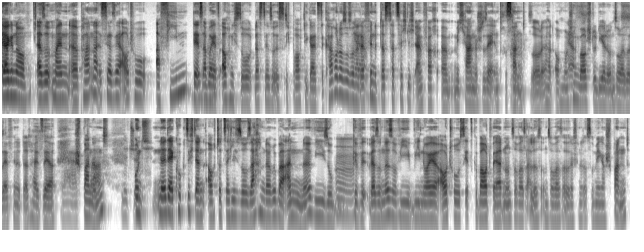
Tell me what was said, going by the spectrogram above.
Ja, Ja. genau. Also, mein, äh, Partner ist ja sehr autoaffin. Der ist aber Mhm. jetzt auch nicht so, dass der so ist: „Ich brauche die geilste Karre“ oder so, sondern der Ja. findet das tatsächlich einfach, ähm, mechanisch sehr interessant. Mhm. So, der hat auch Ja. Maschinenbau studiert und so, also, der findet das halt sehr Ja, spannend. Und, ne, der guckt sich dann auch tatsächlich so Sachen darüber an, ne, wie so Mhm. also, ne, so wie wie neue Autos jetzt gebaut werden und so was alles und so was. Also, der findet das so mega spannend.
